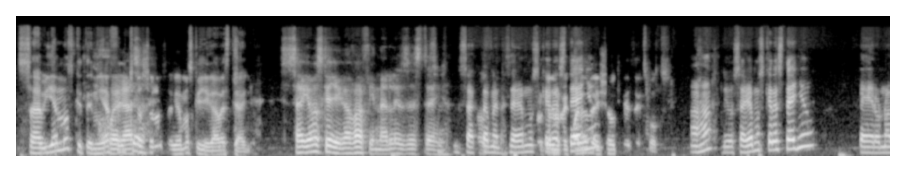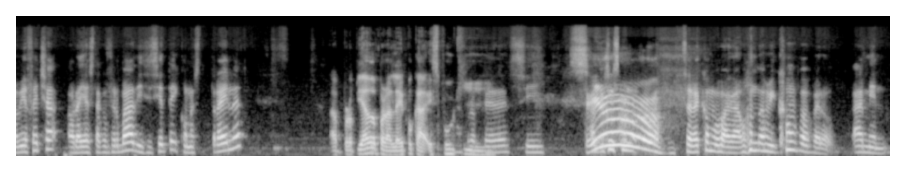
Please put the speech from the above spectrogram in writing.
Sabíamos que tenía Juegazo. fecha, solo sabíamos que llegaba este año. Sabíamos que llegaba a finales de este año. Exactamente, Ok. sabemos que era este año. de Xbox. Ajá, digo, sabíamos que era este año, pero no había fecha, ahora ya está confirmada, 17, y con este tráiler, Apropiado para la época spooky. sí. ¡Sí! Se ve como vagabundo mi compa, pero, I mean,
